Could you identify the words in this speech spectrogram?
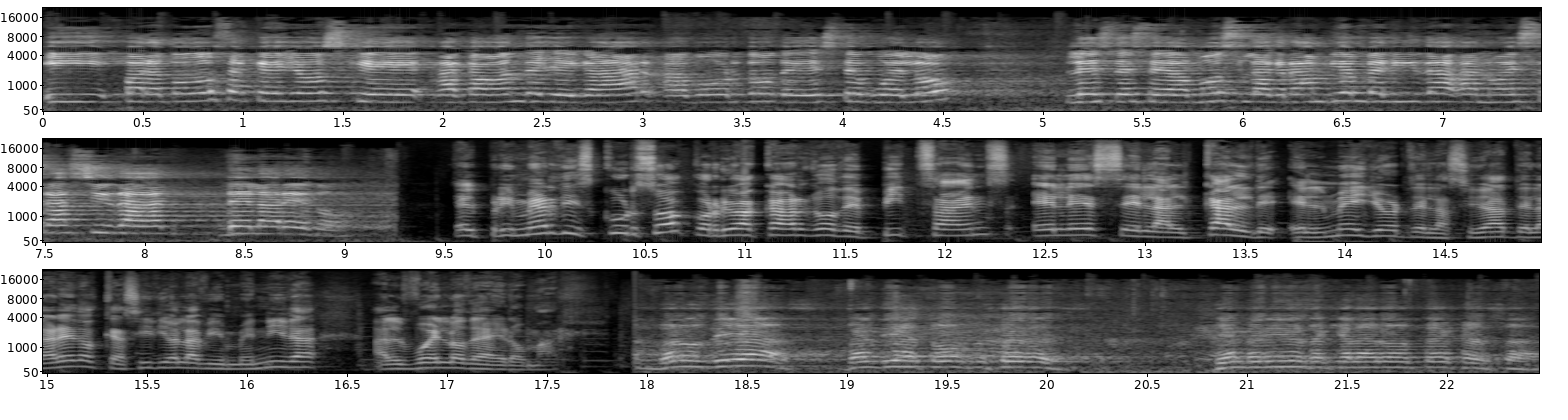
Y para todos aquellos que acaban de llegar a bordo de este vuelo, les deseamos la gran bienvenida a nuestra ciudad de Laredo. El primer discurso corrió a cargo de Pete Sainz, él es el alcalde, el mayor de la ciudad de Laredo, que así dio la bienvenida al vuelo de Aeromar. Buenos días, buen día a todos ustedes. Bienvenidos aquí a Laredo, Texas.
